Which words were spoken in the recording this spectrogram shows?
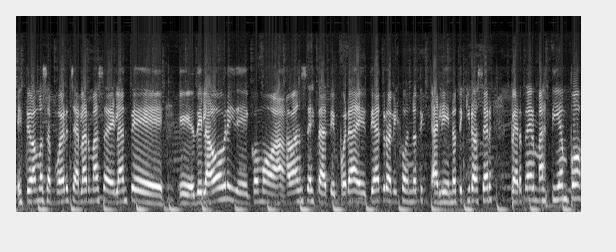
este, vamos a poder charlar más adelante eh, de la obra y de cómo avanza esta temporada de teatro. Alejo, no te, no te quiero hacer perder más tiempo.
